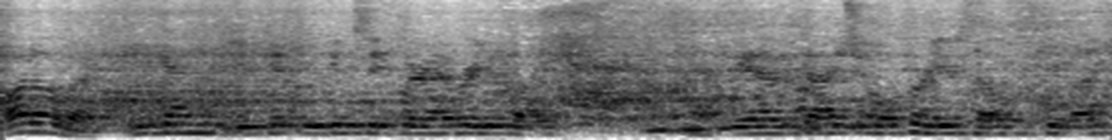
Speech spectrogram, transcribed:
All over. You can. You can, you can sit wherever you like. We have a couch all for yourself if you like.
